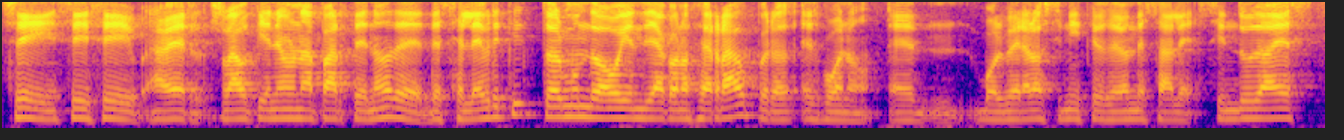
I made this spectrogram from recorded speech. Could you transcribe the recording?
Sí, sí, sí. A ver, Rao tiene una parte ¿no? de, celebrity. Todo el mundo hoy en día conoce a Rao, pero es bueno eh, volver a los inicios de dónde sale. Sin duda es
